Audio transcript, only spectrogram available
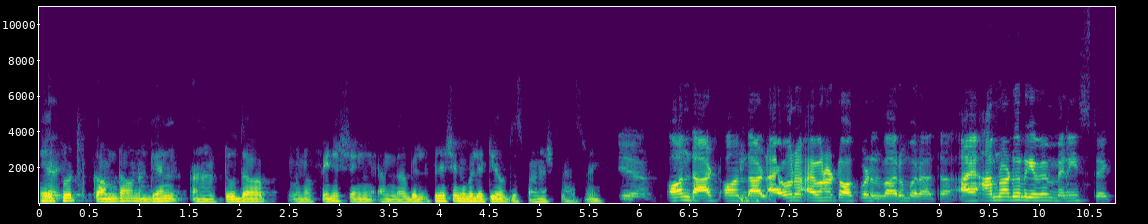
yeah, it would come down again uh, to the you know finishing and the abil- finishing ability of the Spanish players, right? Yeah. On that, on that, I wanna I wanna talk about Alvaro Morata. I I'm not gonna give him any stick.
